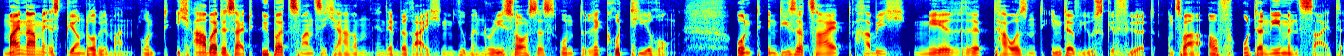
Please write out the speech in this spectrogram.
Mein Name ist Björn Dobelmann und ich arbeite seit über 20 Jahren in den Bereichen Human Resources und Rekrutierung. Und in dieser Zeit habe ich mehrere tausend Interviews geführt, und zwar auf Unternehmensseite.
